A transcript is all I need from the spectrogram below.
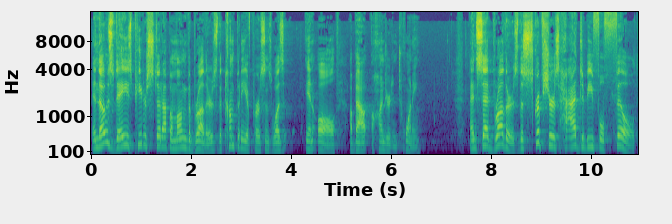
In those days, Peter stood up among the brothers. The company of persons was in all about 120, and said, Brothers, the scriptures had to be fulfilled,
